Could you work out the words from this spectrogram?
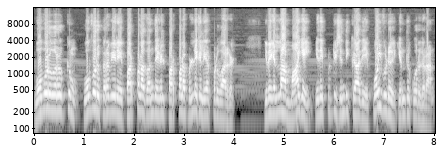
ஒவ்வொருவருக்கும் ஒவ்வொரு பிறவியிலே பற்பல தந்தைகள் பற்பல பிள்ளைகள் ஏற்படுவார்கள். இவையெல்லாம் மாயை. இதை பற்றி சிந்திக்காதே. போய்விடு என்று கூறுகிறான்.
